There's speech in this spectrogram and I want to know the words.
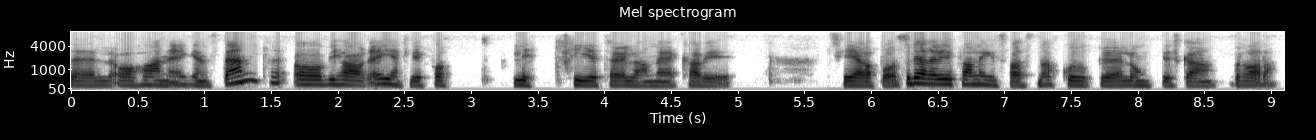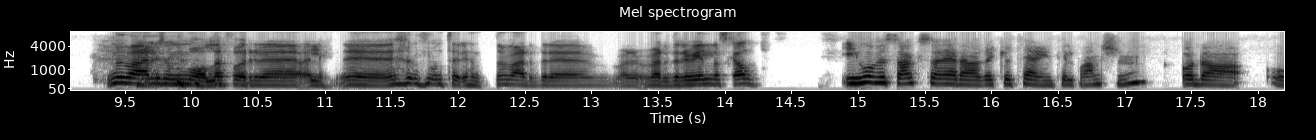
til å ha en egen stand. Og vi har egentlig fått litt frie tøyler med hva vi skal gjøre på. Så der er vi i planleggingsfasen, da, hvor eh, langt vi skal dra. da. Men hva er liksom målet for eh, eh. Hva er, det dere, hva er- det dere vil og skal? I hovedsak så er det rekruttering til bransjen, og da å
